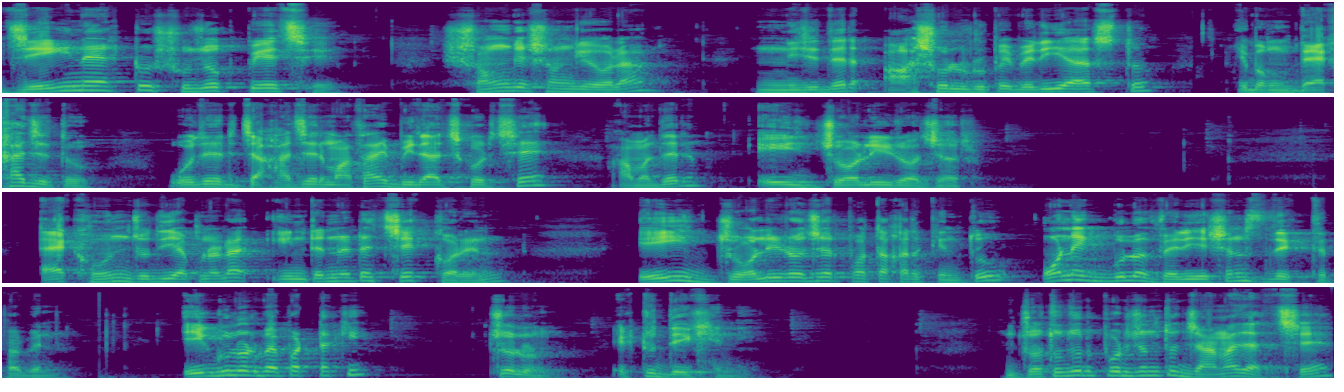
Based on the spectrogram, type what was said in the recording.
যেই না একটু সুযোগ পেয়েছে, সঙ্গে সঙ্গে ওরা নিজেদের আসল রূপে বেরিয়ে আসতো এবং দেখা যেত ওদের জাহাজের মাথায় বিরাজ করছে আমাদের এই জলি রজার এখন যদি আপনারা ইন্টারনেটে চেক করেন, এই জলি রজার পতাকার কিন্তু অনেকগুলো ভেরিয়েশনস দেখতে পাবেন। এগুলোর ব্যাপারটা কি? চলুন একটু দেখে নিই। যতদূর পর্যন্ত জানা যাচ্ছে,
